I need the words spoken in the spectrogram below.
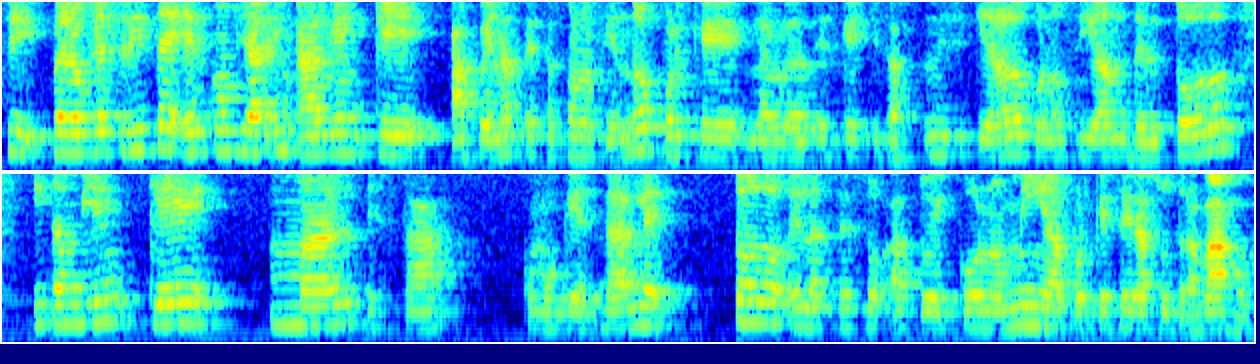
Sí, pero qué triste es confiar en alguien que apenas estás conociendo, porque la verdad es que quizás ni siquiera lo conocían del todo y también qué mal está como que darle todo el acceso a tu economía porque ese era su trabajo.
